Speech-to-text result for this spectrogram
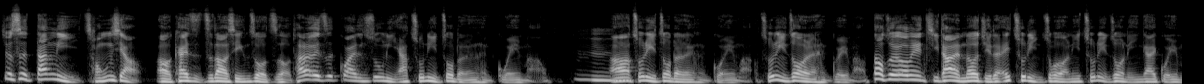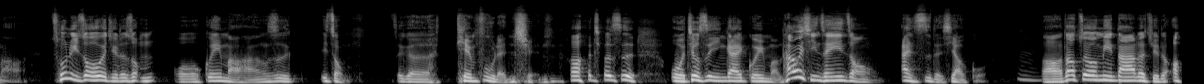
就是当你从小哦开始知道星座之后，他会一直灌输你啊，处女座的人很龟毛，嗯，啊，处女座的人很龟毛，处女座的人很龟毛，到最后面其他人都觉得，哎，处女座，你处女座你应该龟毛，处女座会觉得说，嗯，我龟毛好像是一种这个天赋人权啊，就是我就是应该龟毛，它会形成一种暗示的效果，嗯，啊，到最后面大家都觉得，哦，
